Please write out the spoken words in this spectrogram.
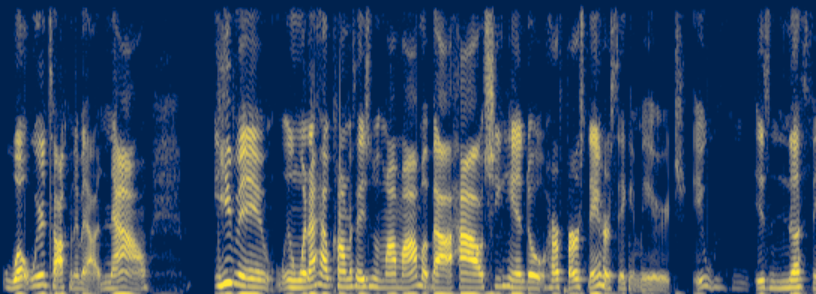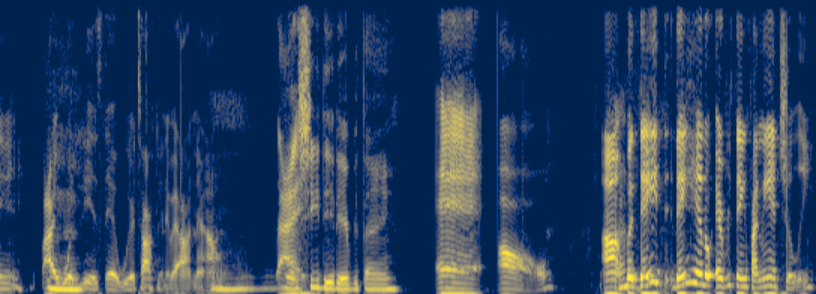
what we're talking about now, even when, when I have conversations with my mom about how she handled her first and her second marriage, it was is nothing like what mm-hmm. it is that we're talking about now. Mm-hmm. But Like, she did everything. at all. Um, but they they handle everything financially.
